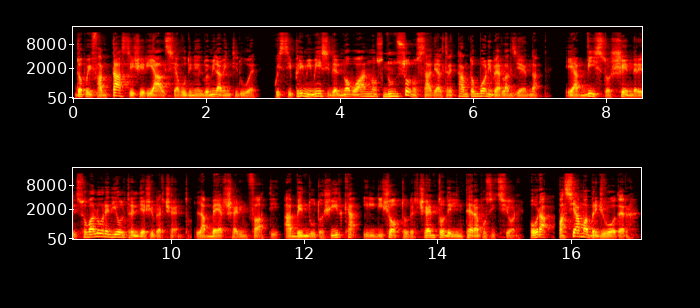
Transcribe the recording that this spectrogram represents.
Dopo i fantastici rialzi avuti nel 2022, questi primi mesi del nuovo anno non sono stati altrettanto buoni per l'azienda e ha visto scendere il suo valore di oltre il 10%. La Berkshire infatti ha venduto circa il 18% dell'intera posizione. Ora passiamo a Bridgewater.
